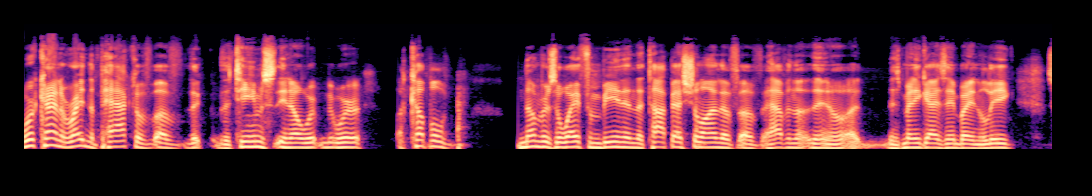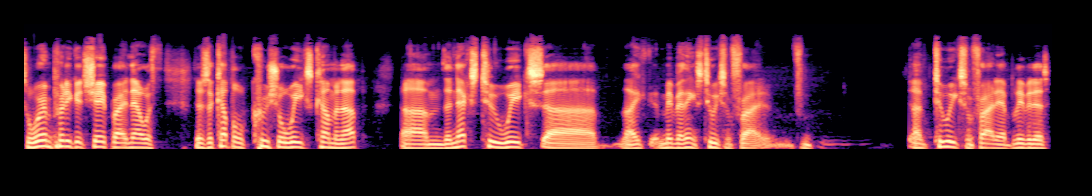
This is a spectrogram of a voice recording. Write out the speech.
We're kind of right in the pack of, of the, the teams. You know, we're, we're a couple numbers away from being in the top echelon of, of having the, you know uh, as many guys as anybody in the league. So we're in pretty good shape right now. With there's a couple crucial weeks coming up um, the next two weeks, uh, like maybe I think it's two weeks from Friday, from uh, two weeks from Friday, I believe it is,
